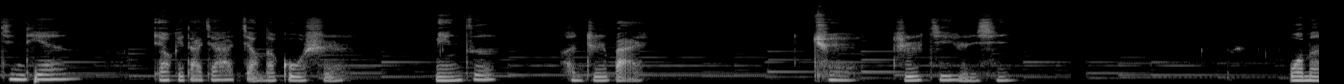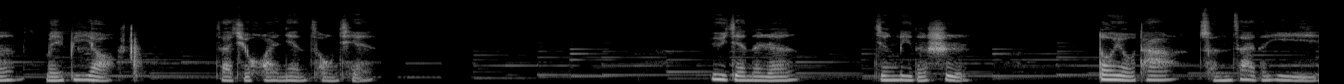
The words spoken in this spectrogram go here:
今天要给大家讲的故事名字很直白，却直击人心。我们没必要再去怀念从前，遇见的人、经历的事，都有它存在的意义，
